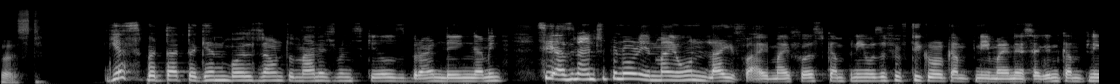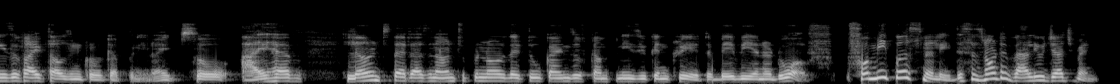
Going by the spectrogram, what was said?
first. Yes, but that again boils down to management skills, branding. I mean, see, as an entrepreneur in my own life, I my first company was a 50 crore company. My second company is a 5,000 crore company, right? So I have learned that as an entrepreneur, there are two kinds of companies you can create, a baby and a dwarf. For me personally, this is not a value judgment.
